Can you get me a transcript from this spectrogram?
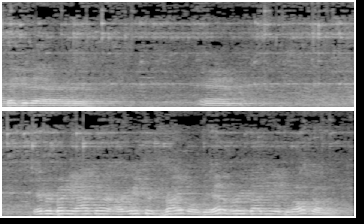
thank you there. And everybody out there, our intertribals, everybody is welcome.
